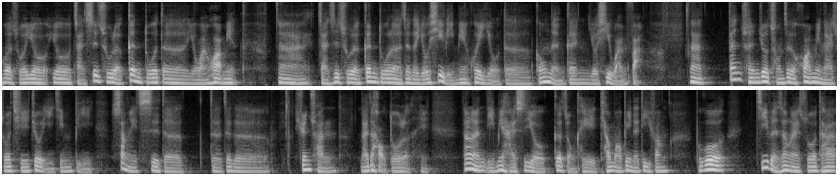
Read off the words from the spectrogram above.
或者说又又展示出了更多的游玩画面。那展示出了更多的这个游戏里面会有的功能跟游戏玩法。那单纯就从这个画面来说，其实就已经比上一次的的这个宣传来得好多了。嘿，当然里面还是有各种可以挑毛病的地方，不过基本上来说，它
